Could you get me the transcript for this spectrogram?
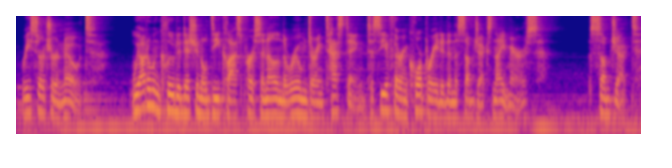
Researcher note, we ought to include additional D-Class personnel in the room during testing to see if they're incorporated in the subject's nightmares. Subject,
